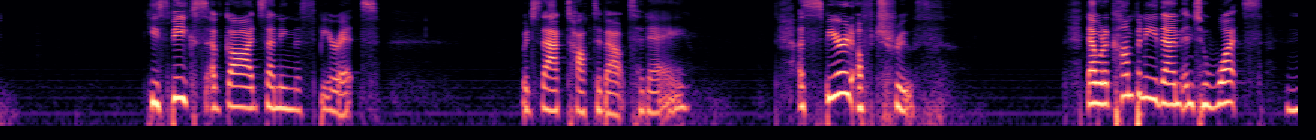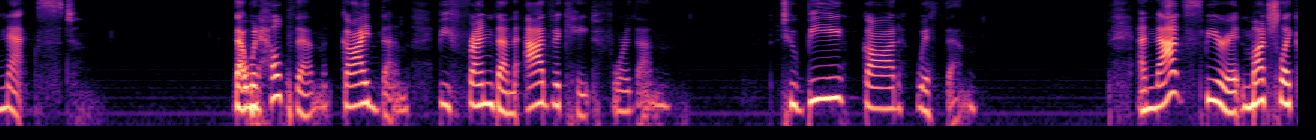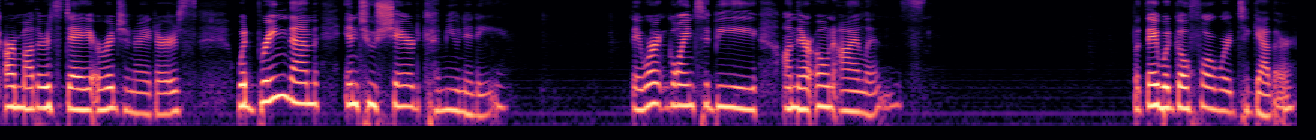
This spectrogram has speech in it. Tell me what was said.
He speaks of God sending the Spirit, which Zach talked about today a spirit of truth that would accompany them into what's next, that would help them, guide them, befriend them, advocate for them, to be God with them. And that spirit, much like our Mother's Day originators, would bring them into shared community. They weren't going to be on their own islands but they would go forward together.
